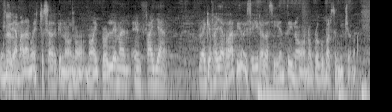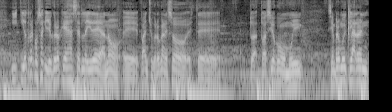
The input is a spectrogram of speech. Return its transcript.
una Claro. idea mala nuestra. O sea, que no, no, no hay problema en, en fallar. pero hay que fallar rápido y seguir a la siguiente y no, no preocuparse mucho, ¿no? Y, otra cosa que yo creo que es hacer la idea, ¿no? Eh, Pancho, creo que en eso este, tú, has sido como muy, siempre muy claro en,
